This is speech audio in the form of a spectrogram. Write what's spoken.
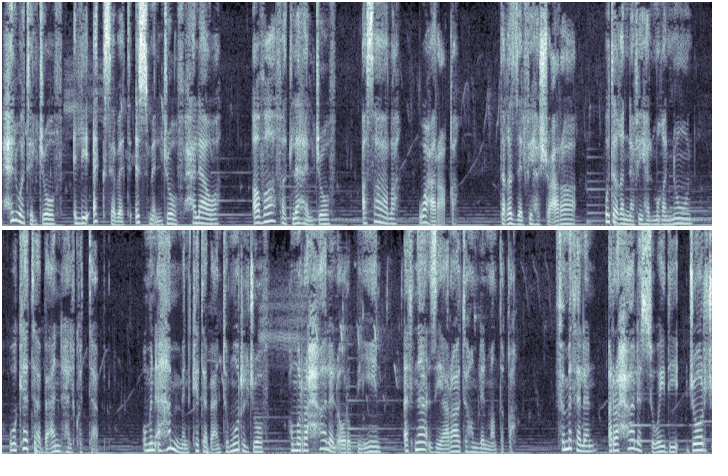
حلوة الجوف اللي أكسبت اسم الجوف حلاوة أضافت لها الجوف أصالة وعراقة. تغزل فيها الشعراء وتغنى فيها المغنون وكتب عنها الكتاب. ومن أهم من كتب عن تمور الجوف هم الرحالة الأوروبيين أثناء زياراتهم للمنطقة. فمثلا الرحالة السويدي جورج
